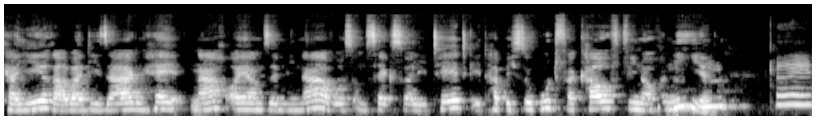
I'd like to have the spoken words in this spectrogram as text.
Karriere, aber die sagen, hey, nach eurem Seminar, wo es um Sexualität geht, habe ich so gut verkauft wie noch nie. Mhm. Geil.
